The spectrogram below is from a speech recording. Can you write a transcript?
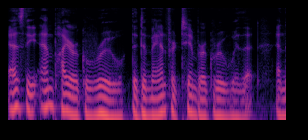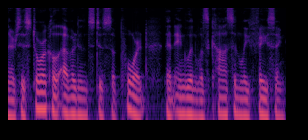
as the empire grew, the demand for timber grew with it, and there's historical evidence to support that England was constantly facing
